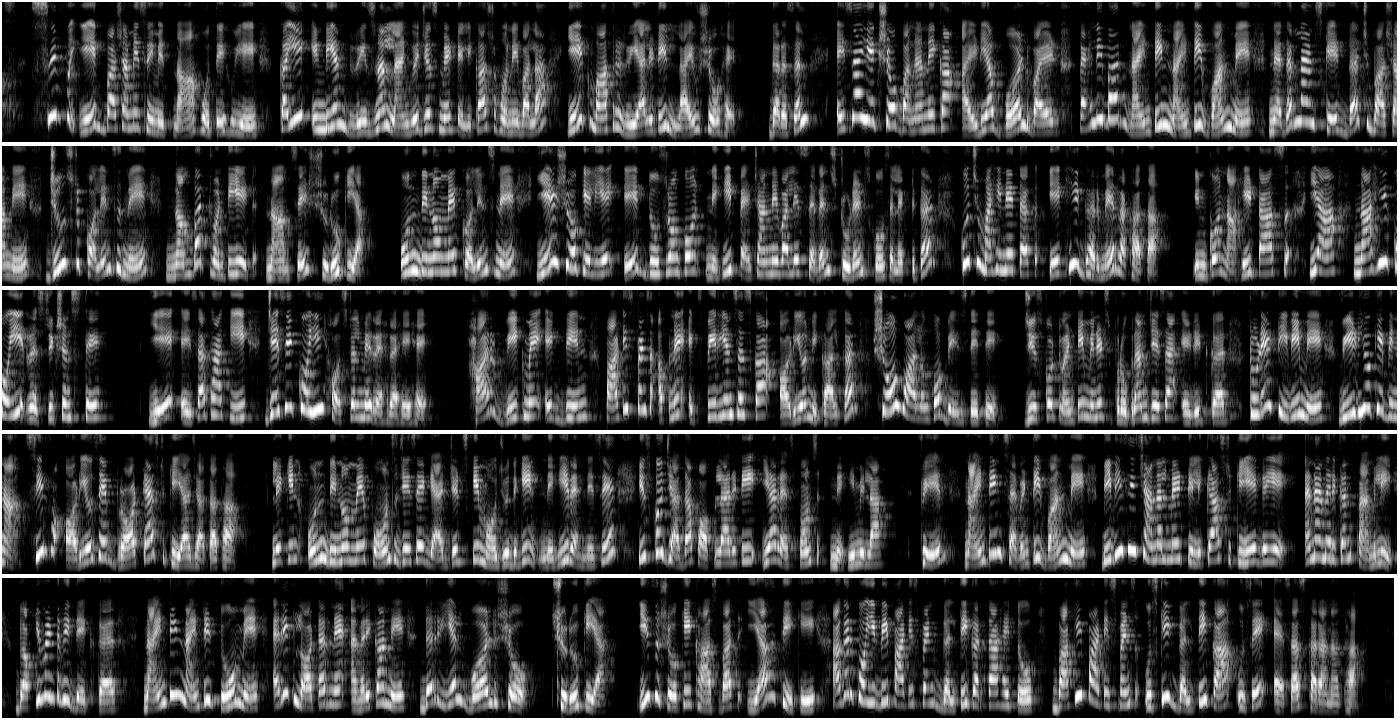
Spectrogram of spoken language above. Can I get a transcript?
Big सिर्फ़ एक भाषा में सीमित ना होते हुए कई इंडियन रीजनल लैंग्वेजेस में टेलीकास्ट होने वाला एकमात्र रियलिटी लाइव शो है। दरअसल, ऐसा एक शो बनाने का आइडिया वर्ल्ड वाइड पहली बार 1991 में नेदरलैंड्स के डच भाषा में जूस्ट कॉलिंस ने नंबर 28 नाम से शुरू किया। उन दिनों में कॉलिंस ने ये शो के लिए एक दूसरों को नहीं पहचानने वाले सेवन स्टूडेंट्स को सेलेक्ट कर कुछ महीने तक एक ही घर में रखा था। इनको ना ही टास्क या ना ही कोई रेस्ट्रिक्शंस थे। ये ऐसा था कि जैसे कोई हॉस्टल में रह रहे हैं। हर वीक में एक दिन पार्टिसिपेंट्स अपने एक्सपीरियंसेस का ऑडियो निकालकर शो वालों को भेज देते। जिसको 20 मिनट्स प्रोग्राम जैसा एडिट कर टुडे टीवी में वीडियो के बिना सिर्फ़ ऑडियो से ब्रॉडकास्ट किया जाता था। लेकिन उन दिनों में फोन्स जैसे गैजेट्स की मौजूदगी नहीं रहने से इसको ज़्यादा पॉपुलैरिटी या रेस्पॉन्स नहीं मिला। फिर 1971 में बीबीसी चैनल में टेलीकास्ट किए गए एन अमेरिकन फैमिली डॉक्यूमेंट्री देखकर 1992 में एरिक लॉटर ने अमेरिका में द रियल वर्ल्ड शो शुरू किया। इस शो की खास बात यह थी कि अगर कोई भी पार्टिसिपेंट गलती करता है तो बाकी पार्टिसिपेंट्स उसकी गलती का उसे एहसास कराना था।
